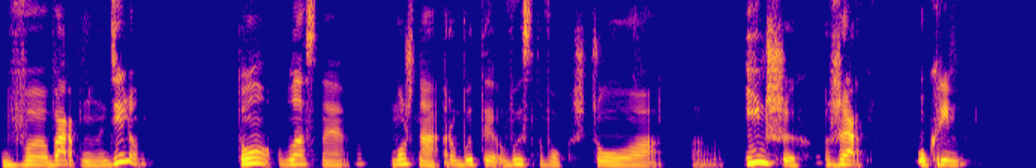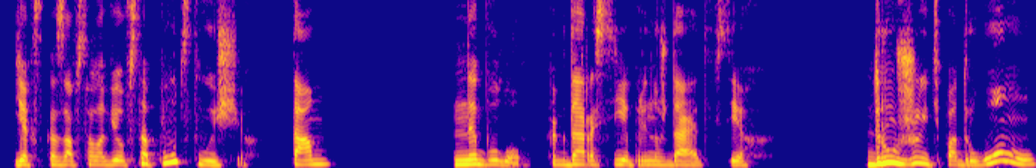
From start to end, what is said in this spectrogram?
в вербну неділю, то власне можна робити висновок, що е, інших жертв, окрім, як сказав Соловйов, сопутствуючих, там не було. Когда Росія принуждає всіх дружить по-другому,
